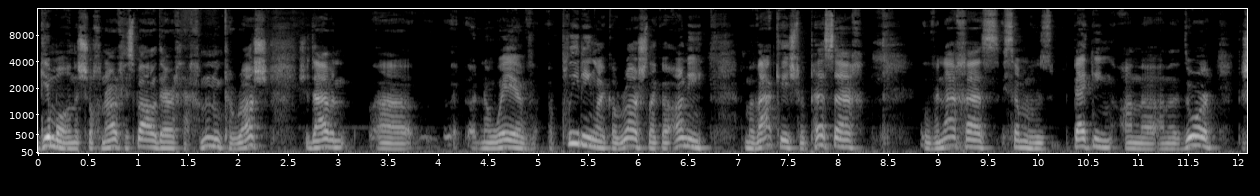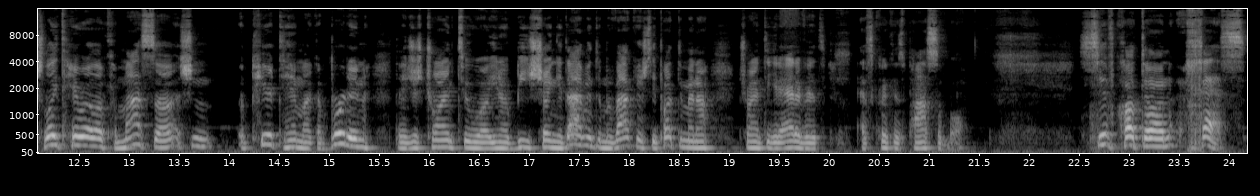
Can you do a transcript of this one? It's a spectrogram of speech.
Gimel in the Shulchan Aruch, Hispal Derech Hachanun Karush, should have an, uh, in a way of, pleading like a rush, like a ani, mavakish for Pesach, uvenachas, someone who's begging on the on the door. B'shloit hirel kamasa shouldn't appear to him like a burden that he's just trying to uh, you know be showing it dive into mavakish lipatimena, trying to get out of it as quick as possible. Siv Koton Ches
